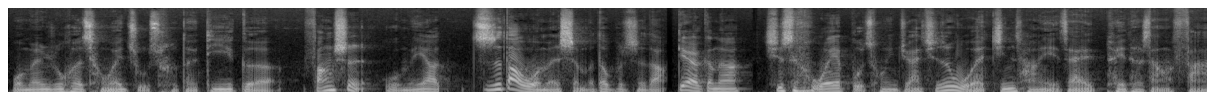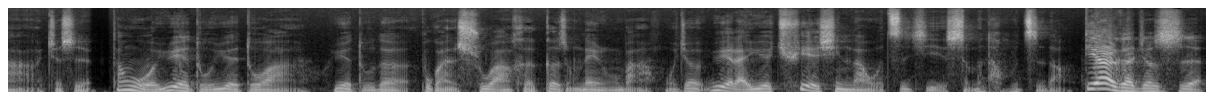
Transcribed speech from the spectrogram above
我们如何成为主厨的第一个方式。我们要知道我们什么都不知道。第二个呢，其实我也补充一句啊，其实我经常也在推特上发，就是当我阅读越多啊，阅读的不管书啊和各种内容吧，我就越来越确信了我自己什么都不知道。第二个就是。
